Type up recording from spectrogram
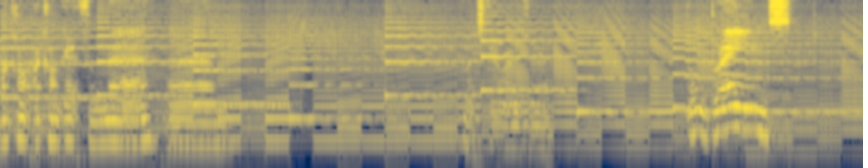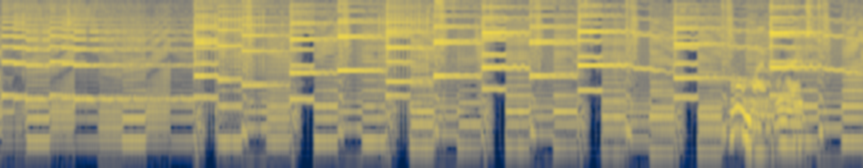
I can't. I can't get it from there. Um, let's go over. Oh, brains. Oh my word. Um,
